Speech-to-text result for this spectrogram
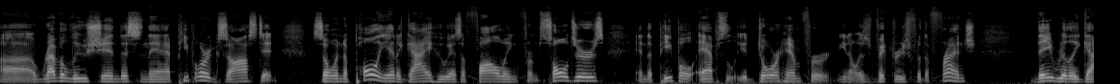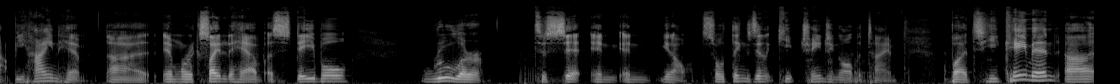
uh, revolution, this and that. People are exhausted. So when Napoleon, a guy who has a following from soldiers, and the people absolutely adore him for you know his victories for the French, they really got behind him, uh, and were excited to have a stable ruler to sit and and you know so things didn't keep changing all the time. But he came in, uh,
